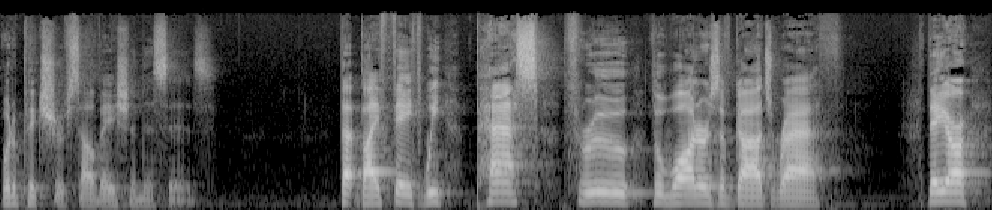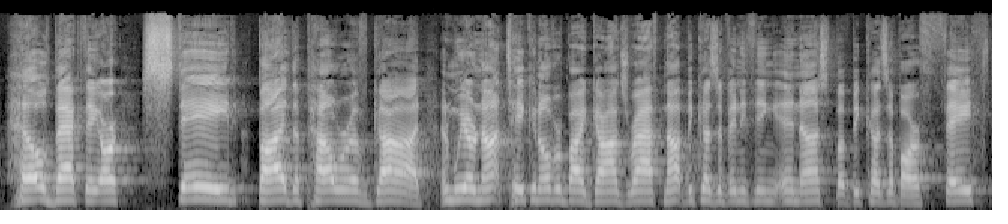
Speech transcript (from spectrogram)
What a picture of salvation this is. That by faith we pass through the waters of God's wrath. They are held back, they are stayed by the power of God. And we are not taken over by God's wrath, not because of anything in us, but because of our faith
